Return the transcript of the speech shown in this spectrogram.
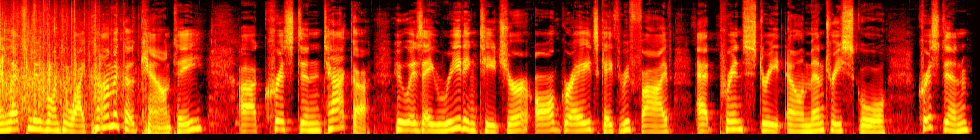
And let's move on to Wicomico County. Uh, Kristen Taka, who is a reading teacher, all grades K through 5 at Prince Street Elementary School. Kristen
